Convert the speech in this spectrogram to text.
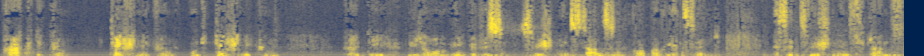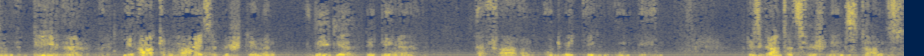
Praktiken, Techniken und Techniken, die wiederum in gewissen Zwischeninstanzen kooperiert sind. Es sind Zwischeninstanzen, die die Art und Weise bestimmen, wie wir die Dinge erfahren und mit ihnen umgehen. Diese ganze Zwischeninstanz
